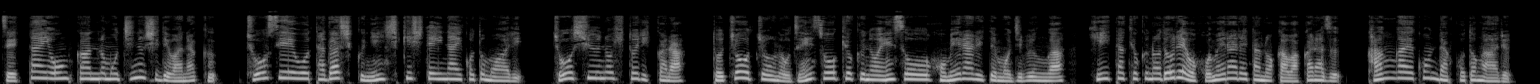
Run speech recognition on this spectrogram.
絶対音感の持ち主ではなく、調整を正しく認識していないこともあり、聴衆の一人から都庁長の前奏曲の演奏を褒められても自分が弾いた曲のどれを褒められたのかわからず考え込んだことがある。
